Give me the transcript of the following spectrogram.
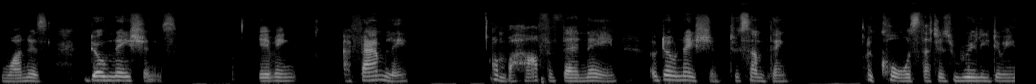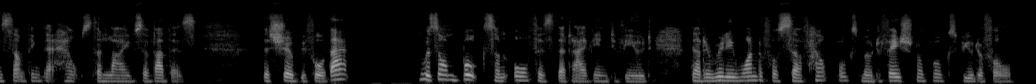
One is donations, giving a family on behalf of their name a donation to something, a cause that is really doing something that helps the lives of others. The show before that was on books and authors that I've interviewed that are really wonderful self help books, motivational books, beautiful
